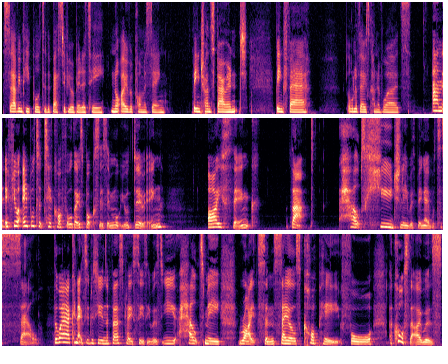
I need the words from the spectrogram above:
serving people to the best of your ability, not over promising, being transparent, being fair, all of those kind of words. And if you're able to tick off all those boxes in what you're doing, I think that helps hugely with being able to sell. The way I connected with you in the first place, Suzy, was you helped me write some sales copy for a course that I was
